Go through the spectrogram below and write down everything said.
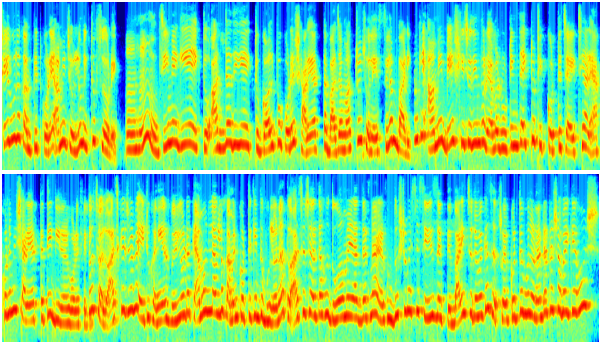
সেগুলো কমপ্লিট করে আমি চললুম একটু ফ্লোরে হুম জিমে গিয়ে একটু আড্ডা দিয়ে একটু গল্প করে সাড়ে আটটা বাজা মাত্রই চলে এসেছিলাম বাড়ি। কি আমি বেশ কিছুদিন ধরে আমার রুটিনটা একটু ঠিক করতে চাইছি আর এখন আমি সাড়ে আটটাতেই ডিনার করে ফেলি। তো চলো, আজকের জন্য এইটুখানি। আর ভিডিওটা কেমন লাগল কমেন্ট করতে কিন্তু ভুলো না। তো আজকে চলতে হু দুয়া মেয়ে দেখ না এরকম দুষ্টু মিষ্টি সিরিজ বাড়ির ছোট মেয়েকে সাবস্ক্রাইব করতে ভুলো না। টাটা সবাইকে হুশ।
